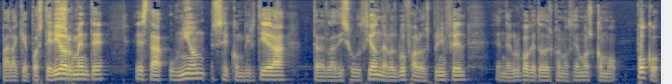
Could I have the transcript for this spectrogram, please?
para que posteriormente esta unión se convirtiera, tras la disolución de los Buffalo Springfield, en el grupo que todos conocemos como Poco,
